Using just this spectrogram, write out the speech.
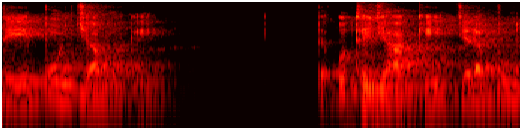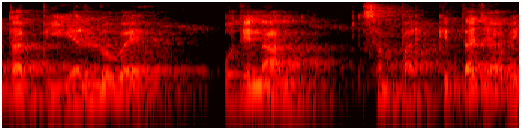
ਤੇ ਪਹੁੰਚ ਜਾਵੋਗੇ ਤੇ ਉੱਥੇ ਜਾ ਕੇ ਜਿਹੜਾ ਬੂਥ ਦਾ ਬੀਐਲਓ ਹੈ, ਉਹਦੇ ਨਾਲ ਸੰਪਰਕ ਕੀਤਾ ਜਾਵੇ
